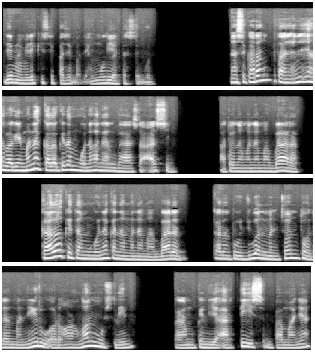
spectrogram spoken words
dia memiliki sifat-sifat yang mulia tersebut. Nah sekarang pertanyaannya ya bagaimana kalau kita menggunakan dengan bahasa asing atau nama-nama barat. Kalau kita menggunakan nama-nama barat karena tujuan mencontoh dan meniru orang-orang non-muslim, karena mungkin dia artis umpamanya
